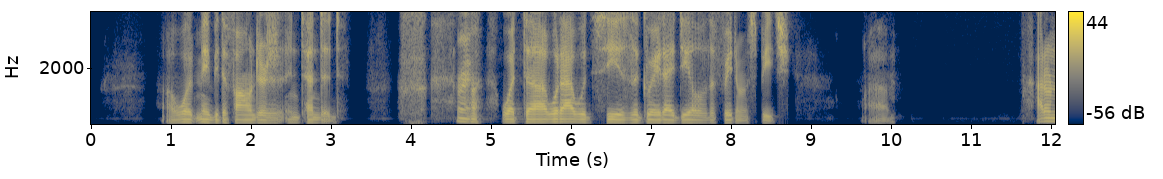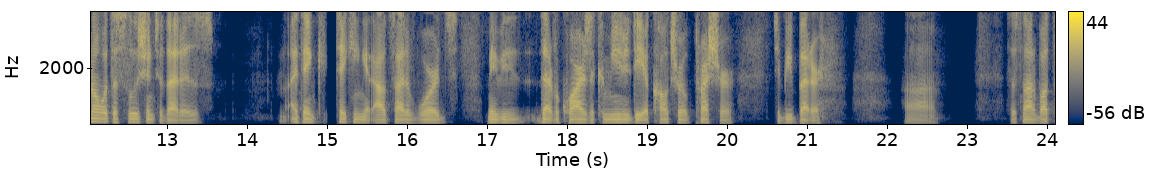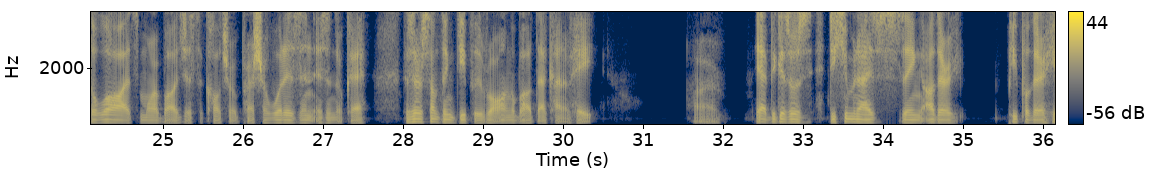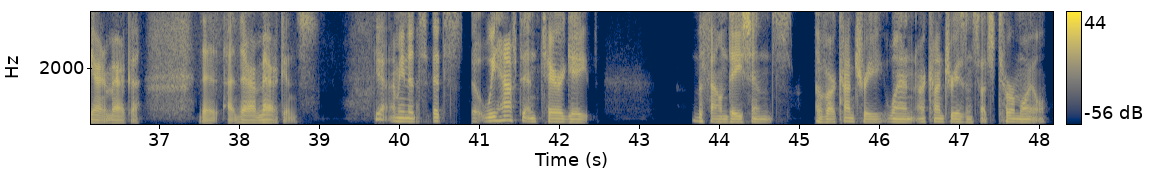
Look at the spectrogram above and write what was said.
uh, what maybe the founders intended. Right. what uh, what I would see is the great ideal of the freedom of speech. Um, I don't know what the solution to that is. I think taking it outside of words, maybe that requires a community, a cultural pressure to be better. Uh, so it's not about the law; it's more about just the cultural pressure. What is and isn't okay, because there's something deeply wrong about that kind of hate. Uh, yeah, because it was dehumanizing other people that are here in America. That uh, they're Americans. Yeah, I mean it's it's we have to interrogate the foundations of our country when our country is in such turmoil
